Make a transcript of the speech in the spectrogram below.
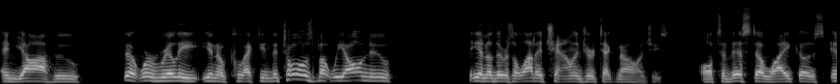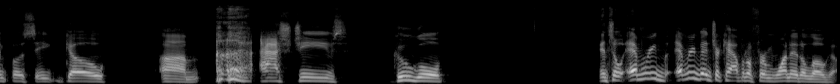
and Yahoo that were really, you know, collecting the tolls, but we all knew, you know, there was a lot of challenger technologies. Alta Vista, Lycos, InfoSeek, Go, um, Ask Jeeves, Google, and so every every venture capital firm wanted a logo.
